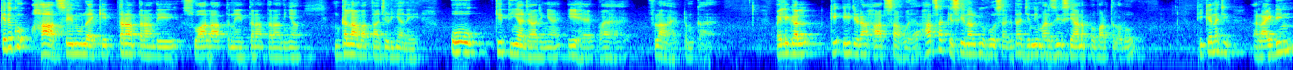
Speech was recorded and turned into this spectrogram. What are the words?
ਕਿ ਦੇਖੋ ਹਾਦਸੇ ਨੂੰ ਲੈ ਕੇ ਤਰ੍ਹਾਂ ਤਰ੍ਹਾਂ ਦੇ ਸਵਾਲਾਤ ਨੇ, ਤਰ੍ਹਾਂ ਤਰ੍ਹਾਂ ਦੀਆਂ ਗੱਲਾਂ ਬਾਤਾਂ ਜਿਹੜੀਆਂ ਨੇ, ਉਹ ਕੀਤੀਆਂ ਜਾ ਰਹੀਆਂ ਇਹ ਹੈ, ਵਹ ਹੈ ਫਲਾਂ ਹੈ, ਟਮਕਾ ਹੈ। ਪਹਿਲੀ ਗੱਲ ਕਿ ਇਹ ਜਿਹੜਾ ਹਾਦਸਾ ਹੋਇਆ, ਹਾਦਸਾ ਕਿਸੇ ਨਾਲ ਵੀ ਹੋ ਸਕਦਾ, ਜਿੰਨੀ ਮਰਜ਼ੀ ਸਿਆਣਪ ਵਰਤ ਲਵੋ। ਠੀਕ ਹੈ ਨਾ ਜੀ? ਰਾਈਡਿੰਗ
